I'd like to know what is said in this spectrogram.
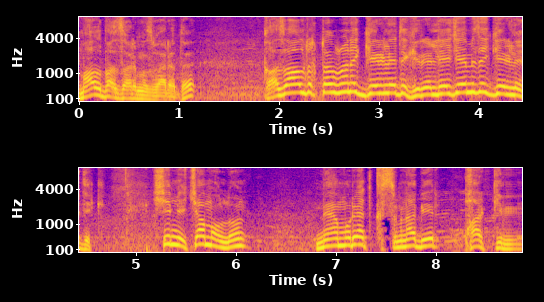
Mal pazarımız vardı. Kaza olduktan sonra geriledik. İlerleyeceğimize geriledik. Şimdi Çamollu'nun memuriyet kısmına bir park gibi.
